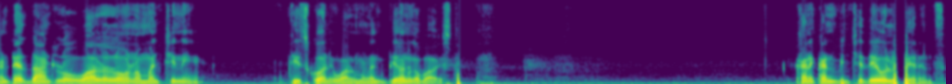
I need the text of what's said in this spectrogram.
అంటే దాంట్లో వాళ్ళలో ఉన్న మంచిని తీసుకొని వాళ్ళు మనకు దేవునిగా భావిస్తారు. కానీ కనిపించే దేవుళ్ళు పేరెంట్స్.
